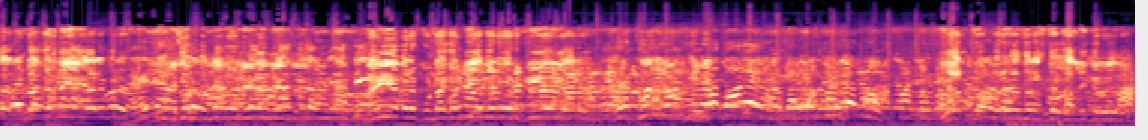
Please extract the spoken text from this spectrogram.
ਗੁੰਡਾ ਕਰਨੀ ਹੈ ਯਾਰ ਫਿਰ ਨਹੀਂ ਇਹ ਫਿਰ ਗੁੰਡਾ ਕਰਨੀ ਹੈ ਫਿਰ ਹੋਰ ਕੀ ਹੈ ਯਾਰ ਦੇਖੋ ਜੀ ਹੁਣ ਕਿਵੇਂ ਬਾਹਰੇ ਯਾਰ ਪ੍ਰੋਪਰ ਇਹ ਰਸਤੇ ਖਾਲੀ ਕਰੋ ਯਾਰ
